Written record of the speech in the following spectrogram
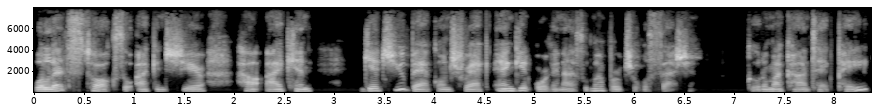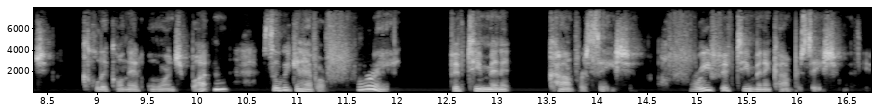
Well, let's talk so I can share how I can get you back on track and get organized with my virtual session. Go to my contact page, click on that orange button so we can have a free 15 minute conversation, a free 15 minute conversation with you.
